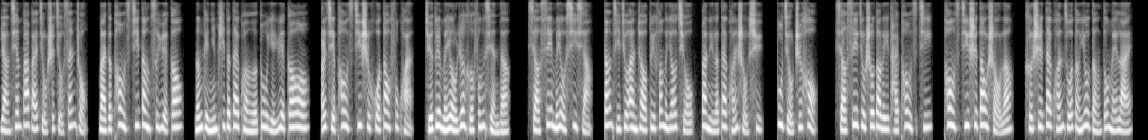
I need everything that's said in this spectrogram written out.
两千八百九十九三种，买的 POS 机档次越高，能给您批的贷款额度也越高哦。而且 POS 机是货到付款，绝对没有任何风险的。小 C 没有细想，当即就按照对方的要求办理了贷款手续。不久之后，小 C 就收到了一台 POS 机，POS 机是到手了，可是贷款左等右等都没来，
